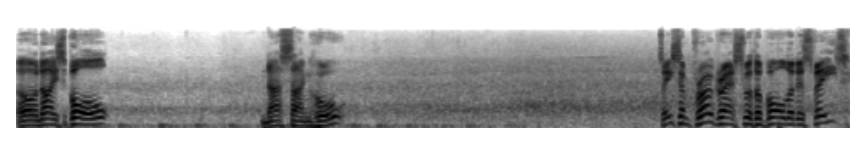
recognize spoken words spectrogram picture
Oh, nice ball. Nasangho. Decent progress with the ball at his feet.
